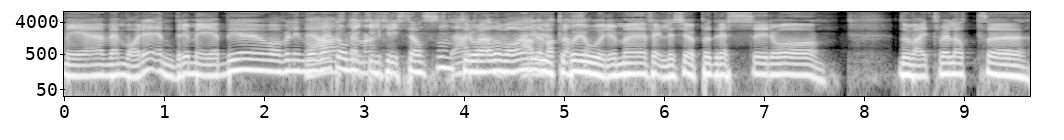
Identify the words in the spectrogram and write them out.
med, hvem var det? Endre Meby var vel involvert, Ja, og Mikkel. Kristiansen, tror jeg det var. Ja, det var ute på jordet med felleskjøpedresser og Du veit vel at uh,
